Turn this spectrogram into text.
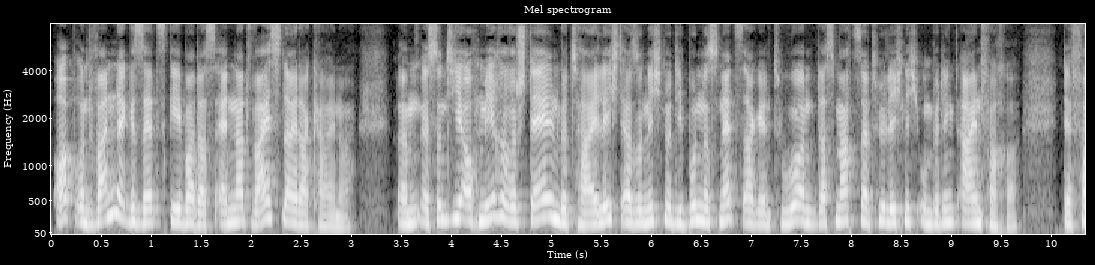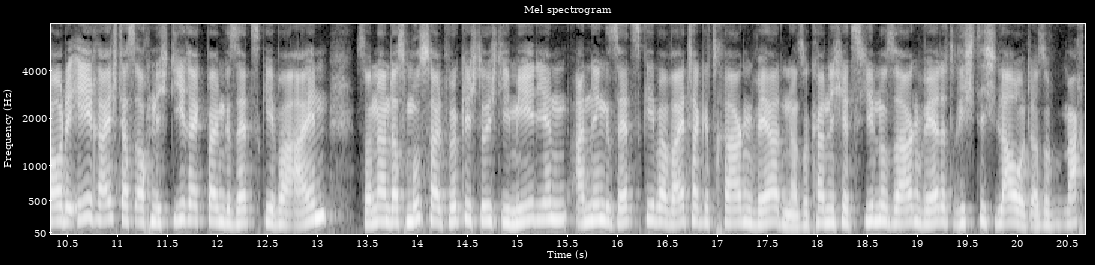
Ob und wann der Gesetzgeber das ändert, weiß leider keiner. Ähm, es sind hier auch mehrere Stellen beteiligt, also nicht nur die Bundesnetzagentur, und das macht es natürlich nicht unbedingt einfacher. Der VDE reicht das auch nicht direkt beim Gesetzgeber ein, sondern das muss halt wirklich durch die Medien an den Gesetzgeber weitergetragen werden. Also kann ich jetzt hier nur sagen, werdet richtig laut, also macht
